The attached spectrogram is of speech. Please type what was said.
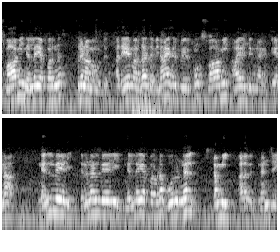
சுவாமி நெல்லையப்பர்னு திருநாமம் உண்டு அதே மாதிரிதான் இந்த விநாயகர் பேருக்கும் சுவாமி ஆயிரத்தி விநாயகர். ஏன்னா நெல்வேலி திருநெல்வேலி நெல்லையப்பரோட ஒரு நெல் கம்மி அளவு. நஞ்சை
